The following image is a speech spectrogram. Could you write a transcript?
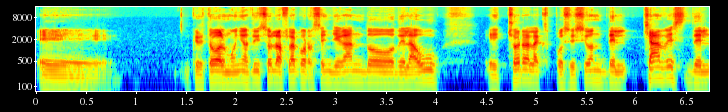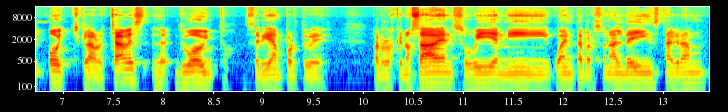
Eh, Cristóbal Muñoz dice, hola, flaco, recién llegando de la U. chora la exposición del Chávez del 8, claro, Chávez do 8 sería en portugués. Para los que no saben, subí en mi cuenta personal de Instagram,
